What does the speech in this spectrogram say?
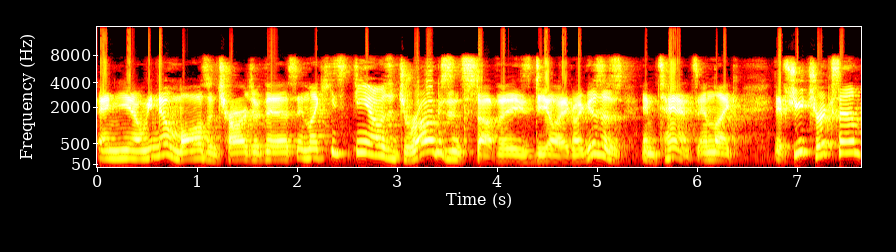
and you know we know Maul's in charge of this, and like he's you know it's drugs and stuff that he's dealing. Like this is intense, and like if she tricks him,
